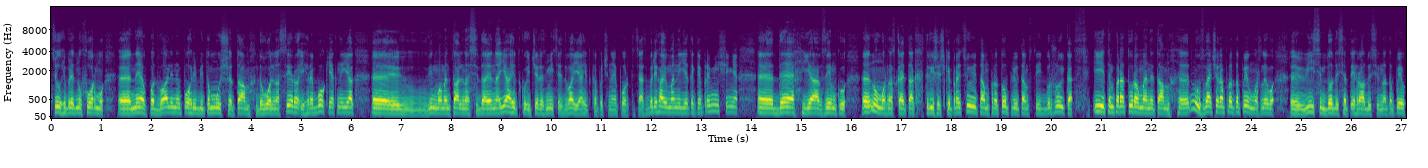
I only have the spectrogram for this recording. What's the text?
Цю гібридну форму е, не в подвалі, не в погрібі, тому що там довольно сиро і грибок, як не як. Е, Він моментально сідає на ягідку і через місяць-два ягідка починає портитися. А зберігаю, в мене є таке приміщення, е, де я взимку, ну можна сказати так, трішечки працюю, там протоплюю, там стоїть буржуйка. І температура в мене там ну, з вечора протопив, можливо, е, 8 до 10 градусів натопив.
